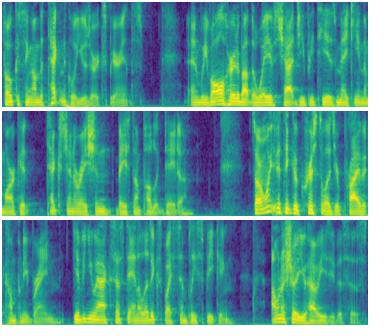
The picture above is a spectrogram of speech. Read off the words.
focusing on the technical user experience. And we've all heard about the waves ChatGPT is making in the market, text generation based on public data. So I want you to think of Crystal as your private company brain, giving you access to analytics by simply speaking. I want to show you how easy this is.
